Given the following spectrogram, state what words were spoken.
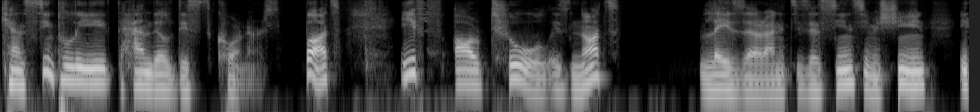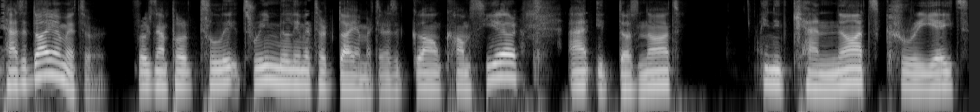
can simply handle these corners. But if our tool is not laser and it is a CNC machine, it has a diameter. For example, three millimeter diameter as it comes here and it does not, and it cannot create,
